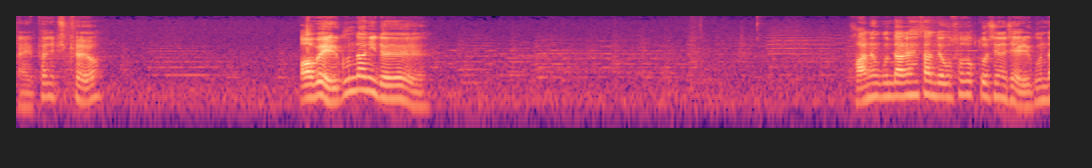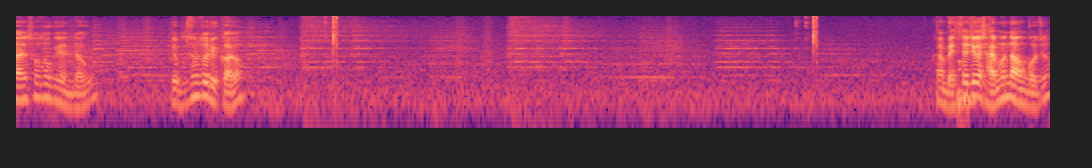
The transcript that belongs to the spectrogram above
네, 편입시켜요. 아, 왜 1군단이 돼? 관흥 군단은 해산되고 소속 도시는 제 1군단이 소속이 된다고? 이게 무슨 소릴까요? 그냥 메시지가 잘못 나온 거죠?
